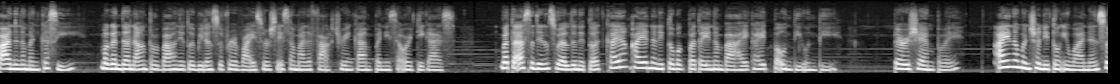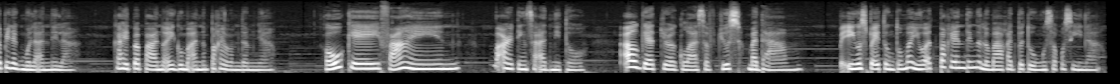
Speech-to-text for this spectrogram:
Paano naman kasi, maganda na ang trabaho nito bilang supervisor sa isang manufacturing company sa Ortigas. Mataas na din ang sweldo nito at kayang-kaya na nito magpatayo ng bahay kahit paunti-unti. Pero syempre, ay naman siya nitong iwanan sa pinagmulaan nila. Kahit papano ay gumaan ng pakiramdam niya. Okay, fine. Maarting saad nito. I'll get you a glass of juice, madam. Paingos pa itong tumayo at pakending na lumakad patungo sa kusina.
